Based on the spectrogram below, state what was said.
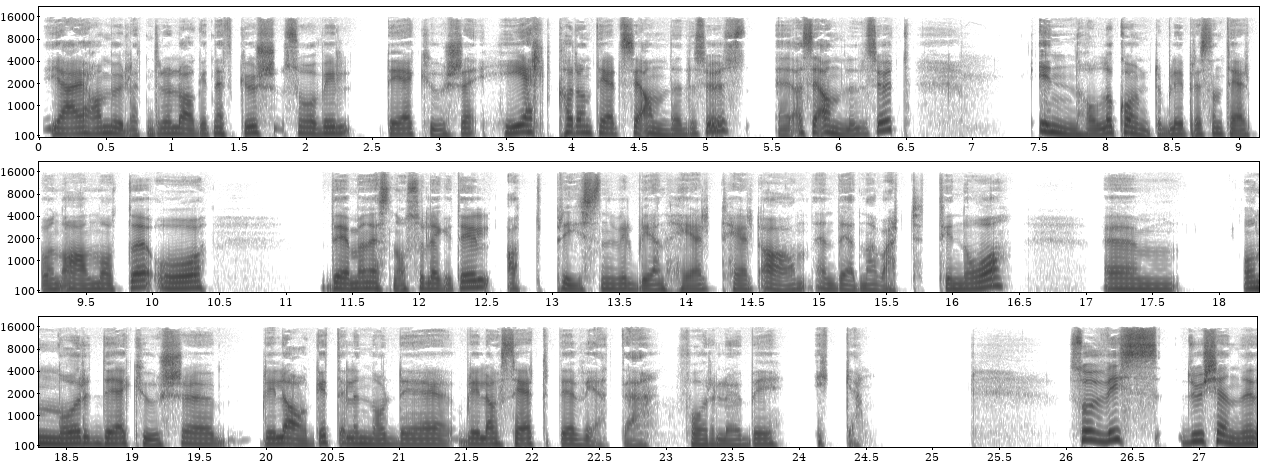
jeg har muligheten til å lage et nettkurs, så vil det kurset helt garantert se annerledes ut. Eh, se annerledes ut. Innholdet kommer til å bli presentert på en annen måte, og det må jeg nesten også legge til at prisen vil bli en helt, helt annen enn det den har vært til nå. Um, og når det kurset blir laget, eller når det blir lansert, det vet jeg foreløpig ikke. Så hvis du kjenner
